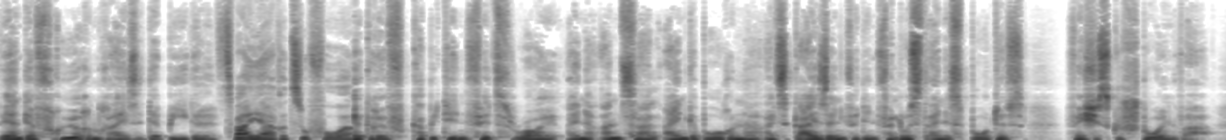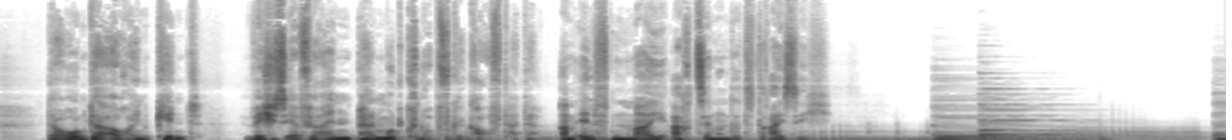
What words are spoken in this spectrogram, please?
Während der früheren Reise der Beagle zwei Jahre zuvor ergriff Kapitän Fitzroy eine Anzahl Eingeborener als Geiseln für den Verlust eines Bootes, welches gestohlen war. Darunter auch ein Kind, welches er für einen Perlmuttknopf gekauft hatte. Am 11. Mai 1830. Next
